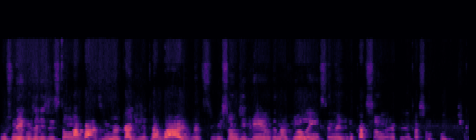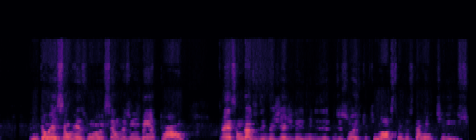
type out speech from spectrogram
os negros eles estão na base no mercado de trabalho, na distribuição de renda, na violência, na educação, na representação política. Então, esse é um resumo, esse é um resumo bem atual é, são dados do IBGE de 2018 que mostram justamente isso,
